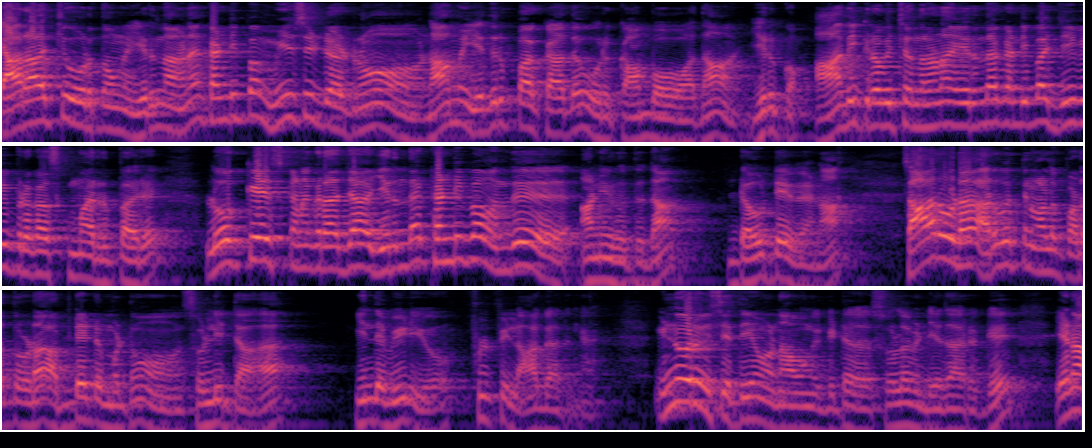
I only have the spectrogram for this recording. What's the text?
யாராச்சும் ஒருத்தவங்க இருந்தாங்கன்னா கண்டிப்பாக மியூசிக் டேரக்டரும் நாம் எதிர்பார்க்காத ஒரு காம்போவாக தான் இருக்கும். ஆதிக் ரவிச்சந்திரனாக இருந்தால் கண்டிப்பாக ஜிவி பிரகாஷ்குமார் இருப்பார். லோகேஷ் கனகராஜா இருந்தால் கண்டிப்பாக வந்து அனிருத்து தான். டவுட்டே வேணாம். சாரோட அறுபத்தி நாலு படத்தோட அப்டேட்டை மட்டும் சொல்லிட்டா இந்த வீடியோ ஃபுல்ஃபில் ஆகாதுங்க. இன்னொரு விஷயத்தையும் நான் உங்ககிட்ட சொல்ல வேண்டியதாக இருக்குது ஏன்னா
